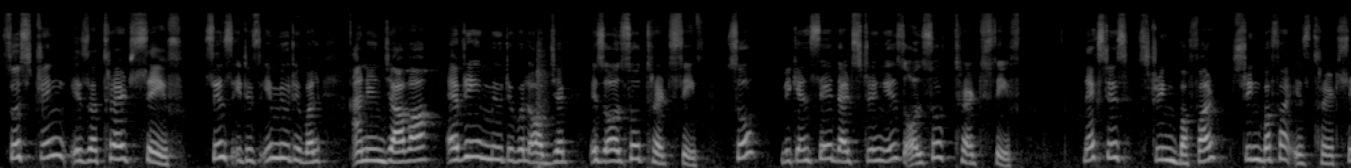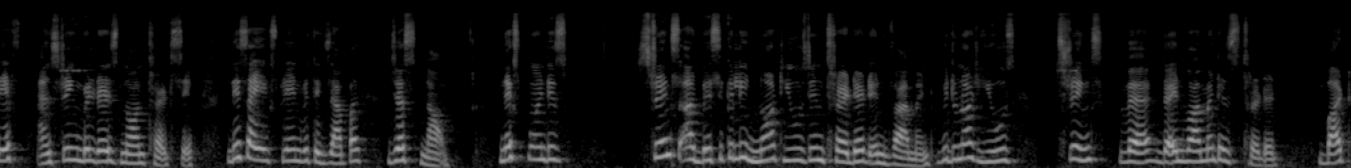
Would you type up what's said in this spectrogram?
So string is a thread safe since it is immutable and in Java every immutable object is also thread safe. So we can say that string is also thread safe. Next is string buffer. String buffer is thread safe and string builder is non-thread safe. This I explained with example just now. Next point is strings are basically not used in threaded environment. We do not use strings where the environment is threaded. But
